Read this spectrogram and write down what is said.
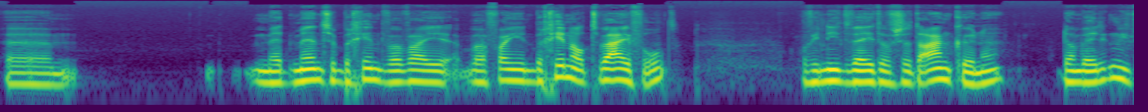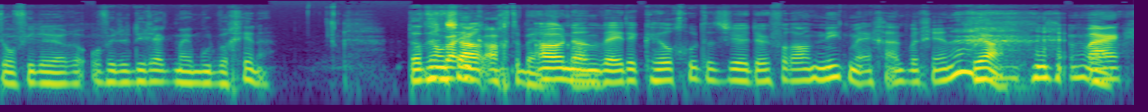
ehm, met mensen begint waarvan je, waarvan je in het begin al twijfelt, of je niet weet of ze het aankunnen, dan weet ik niet of je er, of je er direct mee moet beginnen. Dat is Dan waar zou- ik achter ben Oh, dan weet ik heel goed dat je er vooral niet mee gaat beginnen. Ja, maar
